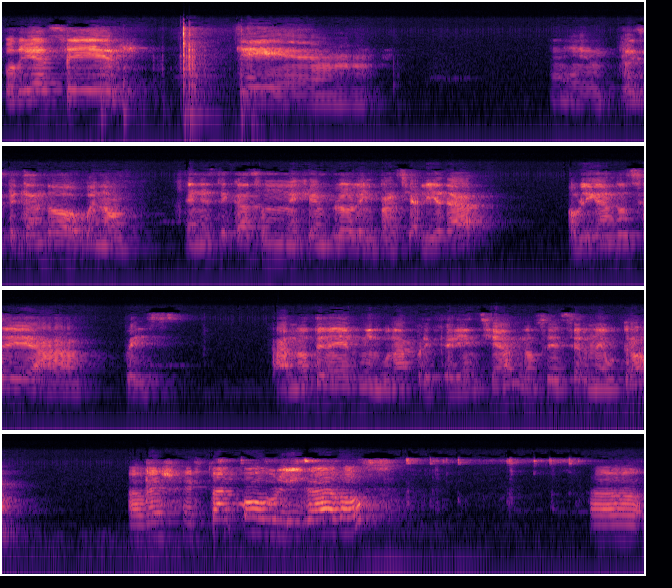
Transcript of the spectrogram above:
podría ser que mm, eh, respetando, bueno, en este caso un ejemplo, la imparcialidad, obligándose a, pues, a no tener ninguna preferencia, no sé, ser neutro. A ver, están obligados. Ah,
